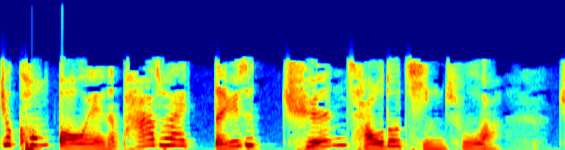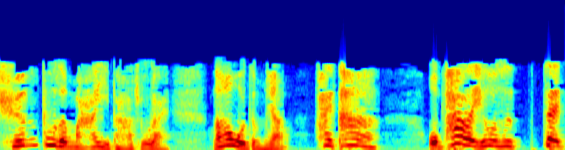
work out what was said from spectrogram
就空包诶，那爬出来等于是全巢都请出啊。全部的蚂蚁爬出来，然后我怎么样？害怕！我怕了以后是再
